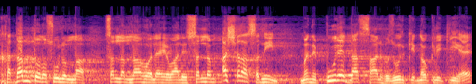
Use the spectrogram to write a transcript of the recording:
ख़दम तो रसूलुल्लाह सल्लल्लाहु अलैहि वसल्लम अशरा सनीन, मैंने पूरे दस साल हुजूर की नौकरी की है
